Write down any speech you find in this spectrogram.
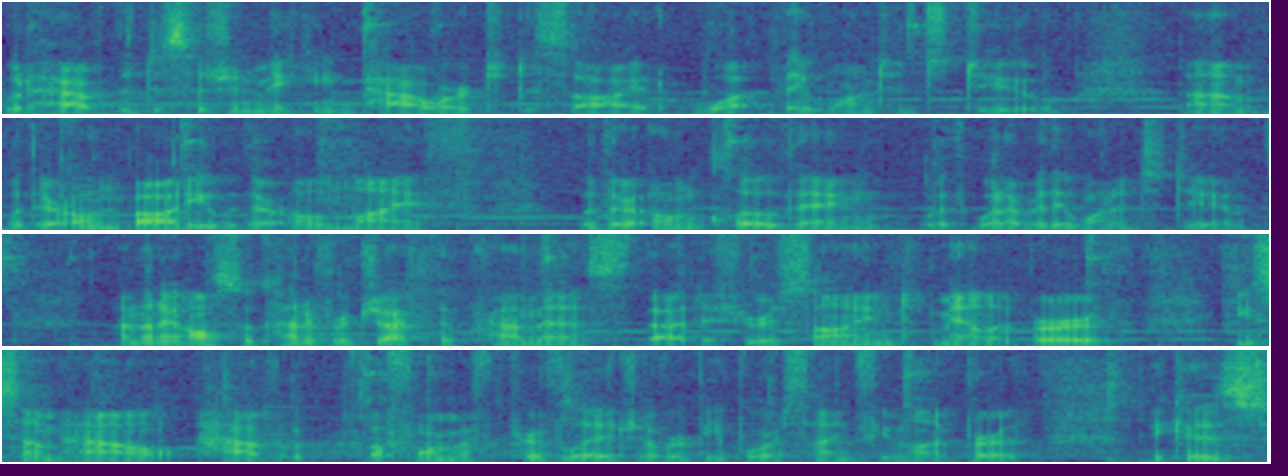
would have the decision-making power to decide what they wanted to do um, with their own body, with their own life, with their own clothing, with whatever they wanted to do. And then I also kind of reject the premise that if you're assigned male at birth, you somehow have a, a form of privilege over people who are assigned female at birth. Because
